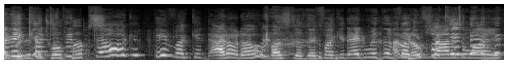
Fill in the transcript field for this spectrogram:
I Get rid of the cut to 12 the pups? dog. They fucking, I don't know, must have. They fucking end with the fucking shot of fucking- Goliath.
